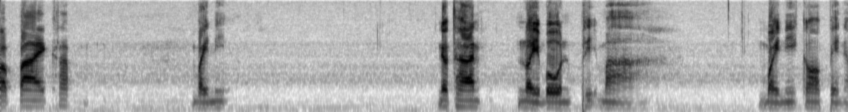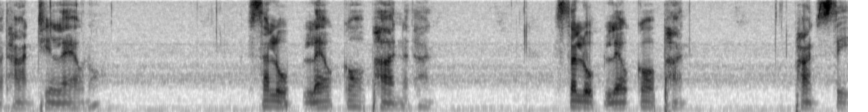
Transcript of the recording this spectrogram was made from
ต่อไปครับ ใบนี้ แนวทางหน่วยบนพริมา ใบนี้ก็เป็นแนวทางที่แล้วเนาะสรุปแล้วก็ผ่านนะท่าน สรุปแล้วก็ผ่าน ผ่านสี่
